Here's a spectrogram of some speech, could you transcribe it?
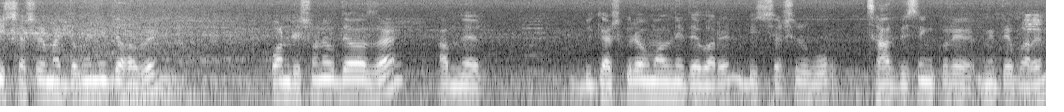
বিশ্বাসের মাধ্যমে নিতে হবে কন্ডিশনেও দেওয়া যায়, আপনার বিকাশ করেও মাল নিতে পারেন, বিশ্বাসের উপর সার্ভিসিং করে নিতে পারেন।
